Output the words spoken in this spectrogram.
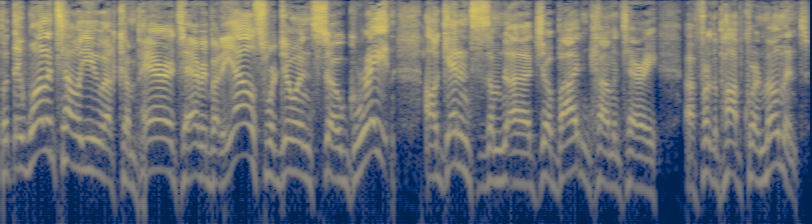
But they want to tell you, uh, compared to everybody else, we're doing so great. I'll get into some uh, Joe Biden commentary uh, for the popcorn moment.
